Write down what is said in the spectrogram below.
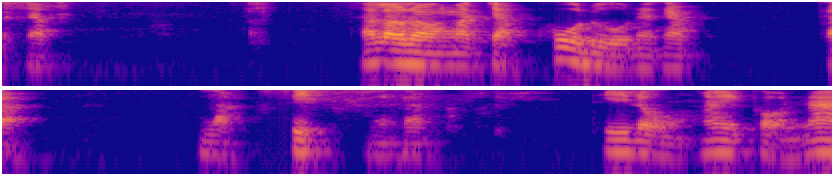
นะครับ ถ้าเราลองมาจับคู่ดูนะครับ กับหลักสิบนะครับ ที่ลงให้ก่อนหน้า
